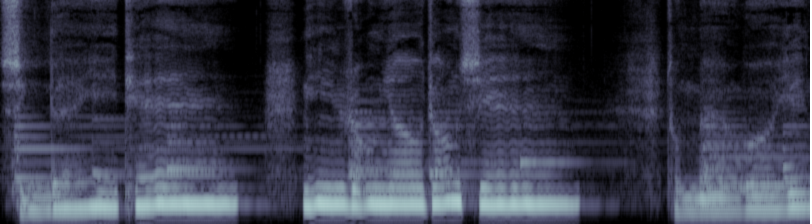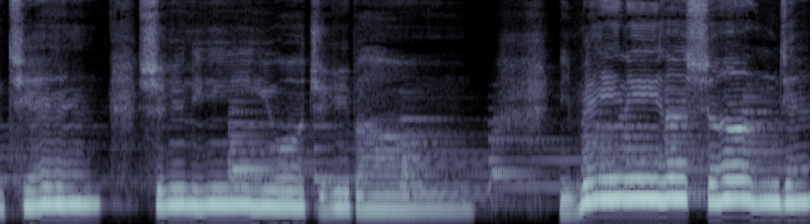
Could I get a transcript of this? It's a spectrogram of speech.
新的一天。你荣耀彰显，充满我眼前，是你我至宝。你美丽和圣洁，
